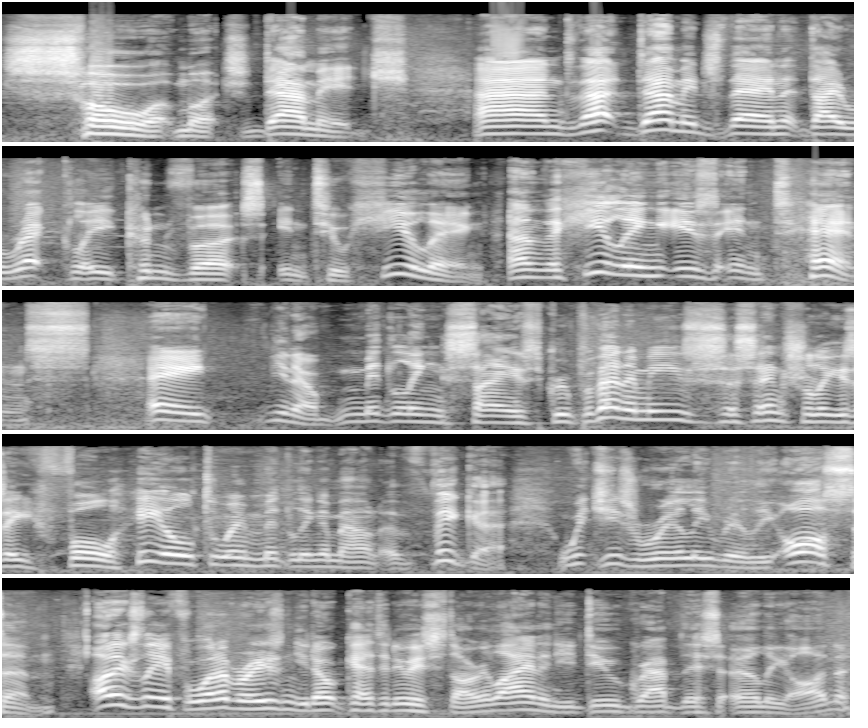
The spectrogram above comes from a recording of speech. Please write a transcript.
so much damage. And that damage then directly converts into healing. And the healing is intense. A you know, middling sized group of enemies essentially is a full heal to a middling amount of vigor, which is really, really awesome. Honestly, if for whatever reason you don't care to do his storyline and you do grab this early on,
